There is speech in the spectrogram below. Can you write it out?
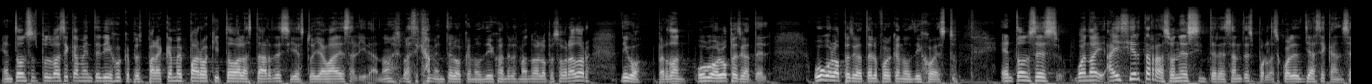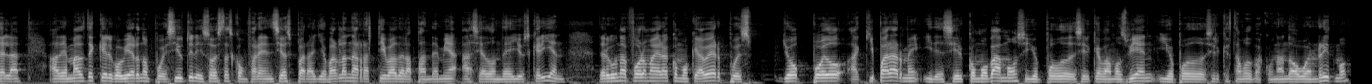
Entonces, pues básicamente dijo que pues para qué me paro aquí todas las tardes si esto ya va de salida, ¿no? Es básicamente lo que nos dijo Andrés Manuel López Obrador. Digo, perdón, Hugo López Gatel. Hugo López Gatel fue el que nos dijo esto. Entonces, bueno, hay, hay ciertas razones interesantes por las cuales ya se cancela, además de que el gobierno pues sí utilizó estas conferencias para llevar la narrativa de la pandemia hacia donde ellos querían. De alguna forma era como que, a ver, pues yo puedo aquí pararme y decir cómo vamos, y yo puedo decir que vamos bien, y yo puedo decir que estamos vacunando a buen ritmo,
